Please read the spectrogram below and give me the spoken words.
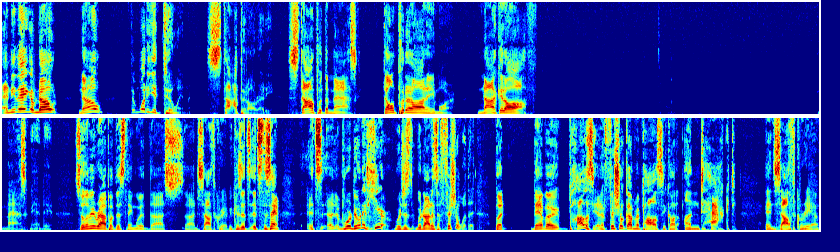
anything of note? No? Then what are you doing? Stop it already. Stop with the mask. Don't put it on anymore. Knock it off. Mask mandate. So let me wrap up this thing with uh, uh, South Korea because it's it's the same. It's uh, we're doing it here. We're just we're not as official with it, but they have a policy, an official government policy called untact in South Korea,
